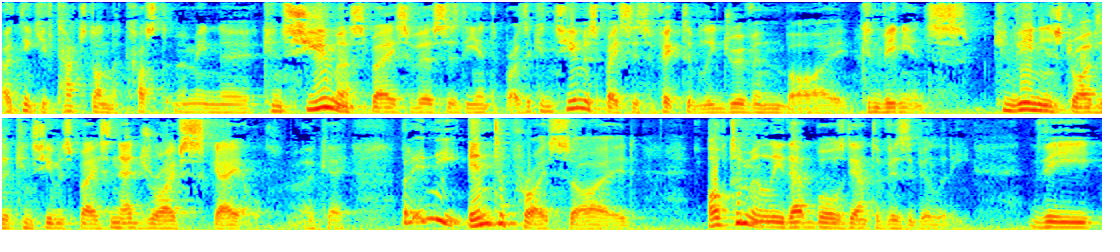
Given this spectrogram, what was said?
I think you've touched on the customer. I mean, the consumer space versus the enterprise. The consumer space is effectively driven by convenience. Convenience drives the consumer space, and that drives scale. Okay, but in the enterprise side, ultimately that boils down to visibility. The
